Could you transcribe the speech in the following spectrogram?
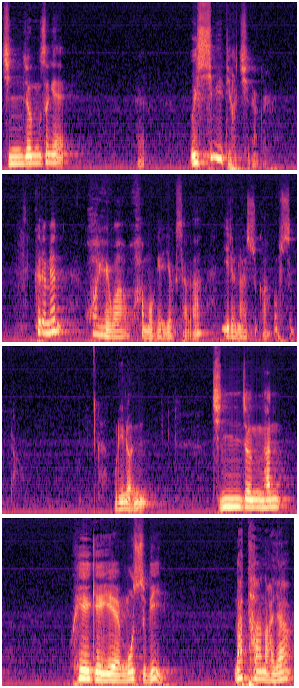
진정성에 의심이 되어지는 거예요. 그러면 화해와 화목의 역사가 일어날 수가 없습니다. 우리는 진정한 회개의 모습이 나타나야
